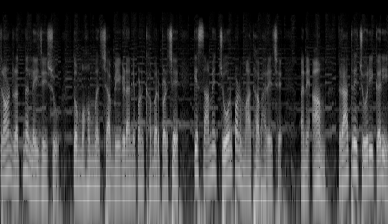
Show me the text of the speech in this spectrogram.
ત્રણ રત્ન લઈ જઈશું, તો મોહમ્મદ શાહ બેગડાને પણ ખબર પડશે કે સામે ચોર પણ માથા ભારે છે. અને આમ રાત્રે ચોરી કરી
